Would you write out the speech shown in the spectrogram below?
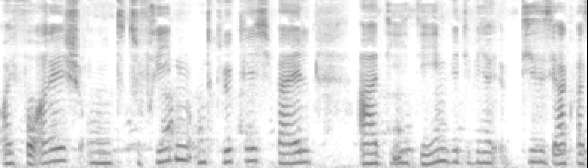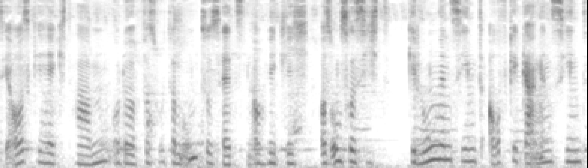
euphorisch und zufrieden und glücklich, weil die Ideen, die wir dieses Jahr quasi ausgeheckt haben oder versucht haben umzusetzen, auch wirklich aus unserer Sicht gelungen sind, aufgegangen sind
